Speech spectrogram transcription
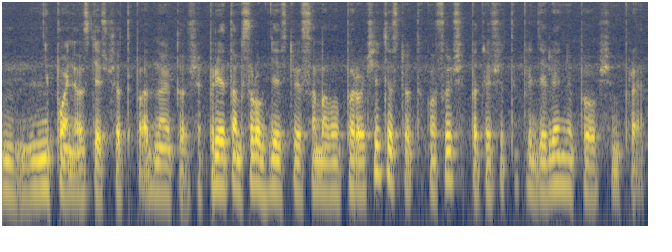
Не понял, здесь что-то по одной и той же. При этом срок действия самого поручительства в таком случае подлежит определению по общим правилам.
